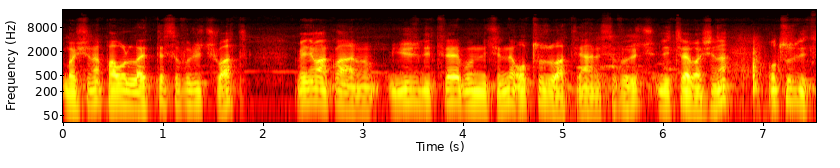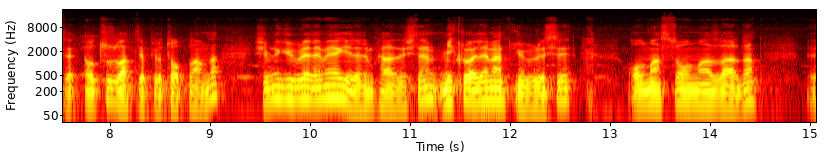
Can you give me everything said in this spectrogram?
başına Powerlight'te 0.3 watt. Benim akvaryumum 100 litre bunun içinde 30 watt yani 0.3 litre başına 30 litre 30 watt yapıyor toplamda. Şimdi gübrelemeye gelelim kardeşlerim. Mikro element gübresi olmazsa olmazlardan. Ee,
